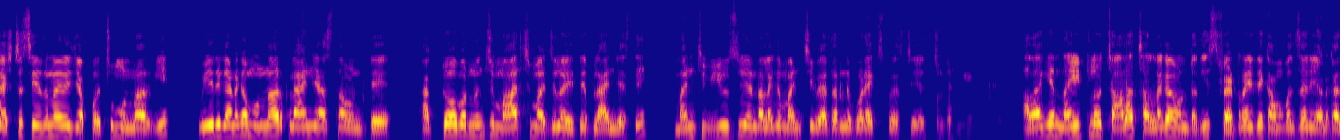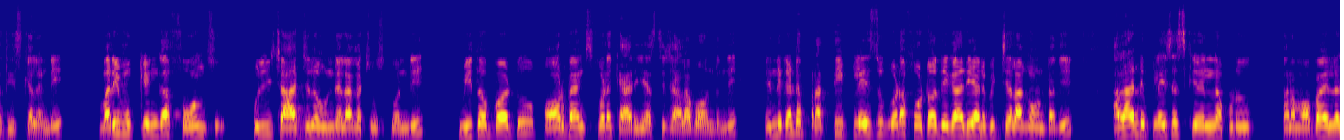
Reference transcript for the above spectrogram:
బెస్ట్ సీజన్ అనేది చెప్పొచ్చు మున్నార్కి. మీరు కనుక మున్నార్ ప్లాన్ చేస్తా ఉంటే అక్టోబర్ నుంచి మార్చ్ మధ్యలో అయితే ప్లాన్ చేస్తే మంచి వ్యూస్ అండ్ అలాగే మంచి వెదర్ని కూడా ఎక్స్ప్రెస్ చేయొచ్చు. అలాగే నైట్లో చాలా చల్లగా ఉంటది. స్వెటర్ అయితే కంపల్సరీ వెనకాల తీసుకెళ్ళండి. మరి ముఖ్యంగా ఫోన్స్ ఫుల్ ఛార్జ్లో ఉండేలాగా చూసుకోండి. మీతో పాటు పవర్ బ్యాంక్స్ కూడా క్యారీ చేస్తే చాలా బాగుంటుంది. ఎందుకంటే ప్రతి ప్లేస్ కూడా ఫోటో దిగాలి అనిపించేలాగా ఉంటుంది. అలాంటి ప్లేసెస్కి వెళ్ళినప్పుడు మన మొబైల్లో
